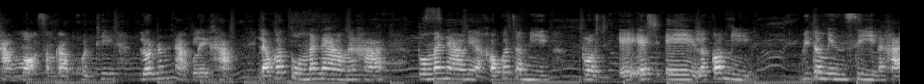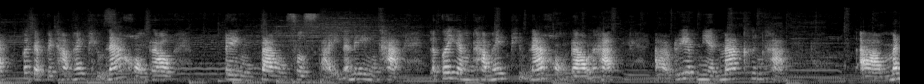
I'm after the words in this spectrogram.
ค่ะ เหมาะสำหรับคนที่ลดน้ำหนักเลยค่ะ แล้วก็ตัวมะนาวนะคะ ตัวมะนาวเนี่ยเขาก็จะมีกรด AHA แล้วก็มีวิตามินซีนะคะ ก็จะไปทำให้ผิวหน้าของเราเปล่งปลั่งสดใสนั่นเองค่ะ แล้วก็ยังทำให้ผิวหน้าของเรานะคะเรียบเนียนมากขึ้นค่ะมะ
